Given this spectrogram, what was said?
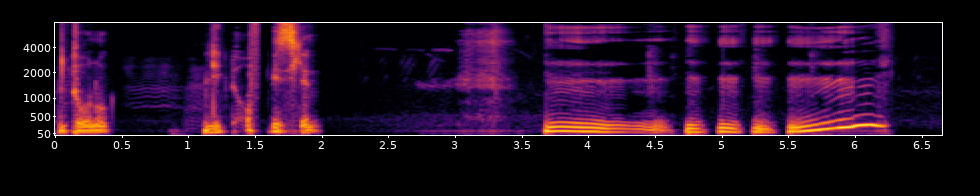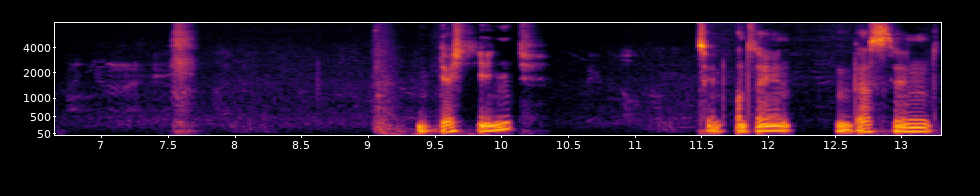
Betonung liegt auf bisschen. Hm, hm, hm. Das sind 10 von 10. Das sind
